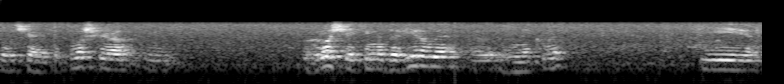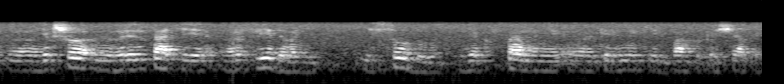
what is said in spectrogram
виходить? Тому що гроші, які ми довірили, е, зникли. І е, якщо в результаті розслідувань і суду, як впевнені е, керівники банку Крещатик,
